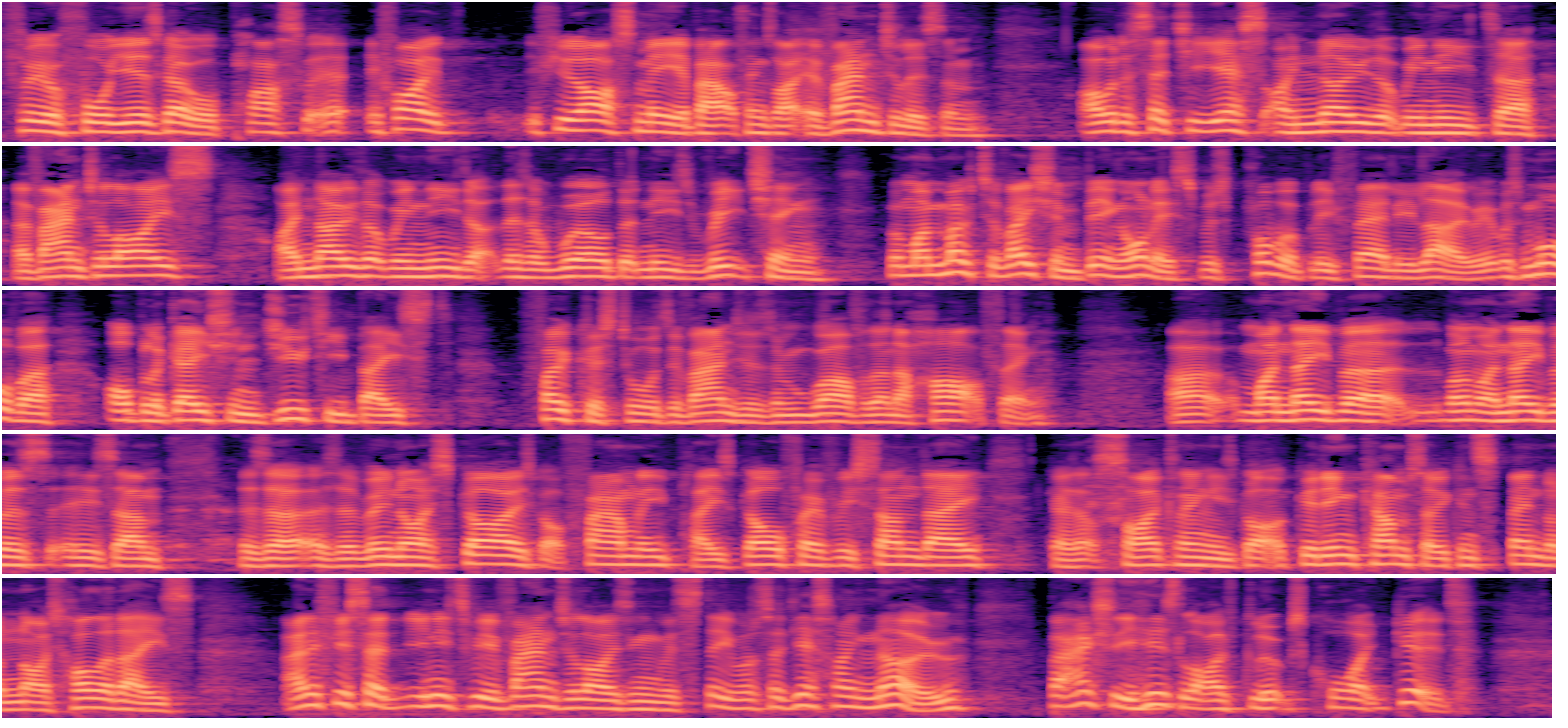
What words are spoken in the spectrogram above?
three or four years ago or plus, if, I, if you'd asked me about things like evangelism, I would have said to you, yes, I know that we need to evangelize. I know that we need, a, there's a world that needs reaching. But my motivation, being honest, was probably fairly low. It was more of a obligation, duty based focus towards evangelism rather than a heart thing. Uh, my neighbor, one of my neighbors, is, um, is, a, is a really nice guy. He's got family, plays golf every Sunday, goes out cycling. He's got a good income, so he can spend on nice holidays. And if you said you need to be evangelizing with Steve, I said, yes, I know, but actually his life looks quite good.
